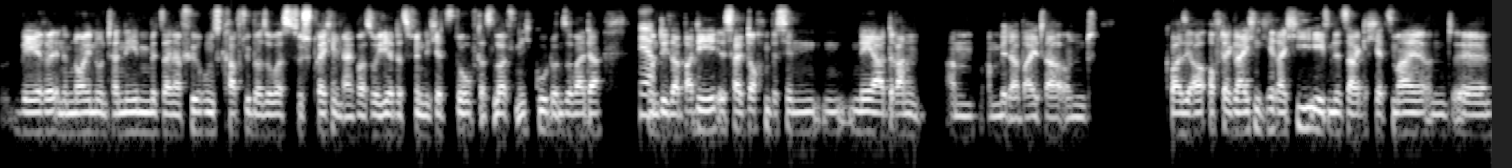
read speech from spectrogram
wäre, in einem neuen Unternehmen mit seiner Führungskraft über sowas zu sprechen. Einfach so, hier, das finde ich jetzt doof, das läuft nicht gut und so weiter. Ja. Und dieser Buddy ist halt doch ein bisschen näher dran am, am Mitarbeiter und quasi auf der gleichen Hierarchieebene, sage ich jetzt mal. Und äh,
